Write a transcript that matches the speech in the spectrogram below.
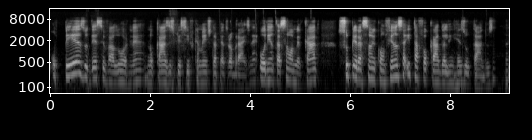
o peso desse valor, né? No caso especificamente da Petrobras, né? Orientação ao mercado, superação e confiança e está focado ali em resultados. Né?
